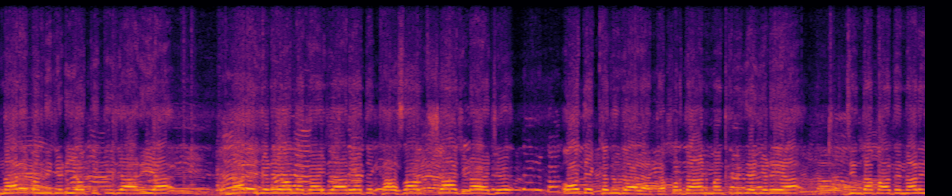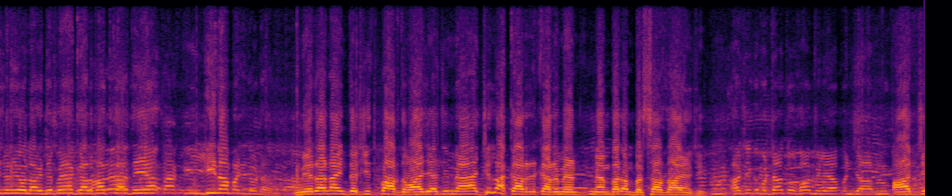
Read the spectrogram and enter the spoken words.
ਨਾਅਰੇਬੰਦੀ ਜਿਹੜੀ ਆ ਉਹ ਕੀਤੀ ਜਾ ਰਹੀ ਆ। ਨਾਰੇ ਜਿਹੜੇ ਉਹ ਲਗਾਏ ਜਾ ਰਹੇ ਆ ਤੇ ਖਾਸਾ ਉਤਸ਼ਾਹ ਜਿਹੜਾ ਅੱਜ ਉਹ ਦੇਖਣ ਨੂੰ ਜਾ ਰਿਹਾ ਤਾਂ ਪ੍ਰਧਾਨ ਮੰਤਰੀ ਦੇ ਜਿਹੜੇ ਆ ਜਿੰਦਾਬਾਦ ਦੇ ਨਾਰੇ ਜਿਹੜੇ ਉਹ ਲੱਗਦੇ ਪਏ ਆ ਗੱਲਬਾਤ ਕਰਦੇ ਆ। ਕੀ ਨਾਮ ਭਾਜੀ ਤੁਹਾਡਾ? ਮੇਰਾ ਨਾਮ ਇੰਦਰਜੀਤ ਭਾਰਦਵਾਜ ਹੈ ਜੀ। ਮੈਂ ਜ਼ਿਲ੍ਹਾ ਕਾਰਜਕਾਰੀ ਮੈਂਬਰ ਅੰਮ੍ਰਿਤਸਰ ਦਾ ਹਾਂ ਜੀ। ਅੱਜ ਇੱਕ ਵੱਡਾ ਤੋਹਫਾ ਮਿਲਿਆ ਪੰਜਾਬ ਨੂੰ। ਅੱਜ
